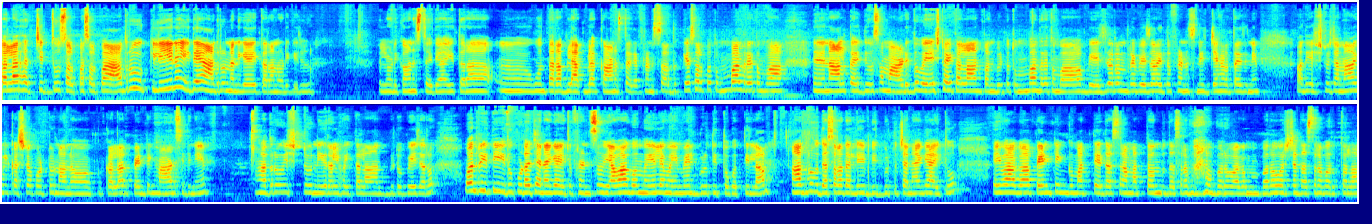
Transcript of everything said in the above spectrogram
ಕಲರ್ ಹಚ್ಚಿದ್ದು ಸ್ವಲ್ಪ ಸ್ವಲ್ಪ ಆದರೂ ಕ್ಲೀನೇ ಇದೆ, ಆದರೂ ನನಗೆ ಈ ಥರ ನೋಡಿ ಇಲ್ಲಿ ನೋಡಿ ಕಾಣಿಸ್ತಾ ಇದೆಯಾ ಈ ಥರ ಒಂಥರ ಬ್ಲ್ಯಾಕ್ ಬ್ಲ್ಯಾಕ್ ಕಾಣಿಸ್ತಾ ಇದೆ ಫ್ರೆಂಡ್ಸ್ ಅದಕ್ಕೆ ಸ್ವಲ್ಪ ತುಂಬ ಅಂದರೆ ತುಂಬ ನಾಲ್ಕೈದು ದಿವಸ ಮಾಡಿದ್ದು ವೇಸ್ಟ್ ಆಯ್ತಲ್ಲ ಅಂತ ಅಂದ್ಬಿಟ್ಟು ತುಂಬ ಅಂದರೆ ತುಂಬ ಬೇಜಾರು ಅಂದರೆ ಬೇಜಾರಾಯಿತು ಫ್ರೆಂಡ್ಸ್ ನಿಜ ಹೇಳ್ತಾ ಇದ್ದೀನಿ. ಅದು ಎಷ್ಟು ಚೆನ್ನಾಗಿ ಕಷ್ಟಪಟ್ಟು ನಾನು ಕಲರ್ ಪೇಂಟಿಂಗ್ ಮಾಡಿಸಿದ್ದೀನಿ ಆದರೂ ಇಷ್ಟು ನೀರಲ್ಲಿ ಹೋಯ್ತಲ್ಲ ಅಂದ್ಬಿಟ್ಟು ಬೇಜಾರು. ಒಂದು ರೀತಿ ಇದು ಕೂಡ ಚೆನ್ನಾಗೇ ಆಯಿತು ಫ್ರೆಂಡ್ಸ್ ಯಾವಾಗ ಮೇಲೆ ಮೈ ಮೇಲೆ ಬಿಡುತ್ತಿತ್ತು ಗೊತ್ತಿಲ್ಲ. ಆದರೂ ದಸರಾದಲ್ಲಿ ಬಿದ್ದುಬಿಟ್ಟು ಚೆನ್ನಾಗೇ ಆಯಿತು. ಇವಾಗ ಪೇಂಟಿಂಗ್ ಮತ್ತೆ ದಸರಾ, ಮತ್ತೊಂದು ದಸರಾ ಬರುವಾಗ, ಬರೋ ವರ್ಷ ದಸರಾ ಬರುತ್ತಲ್ಲ,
